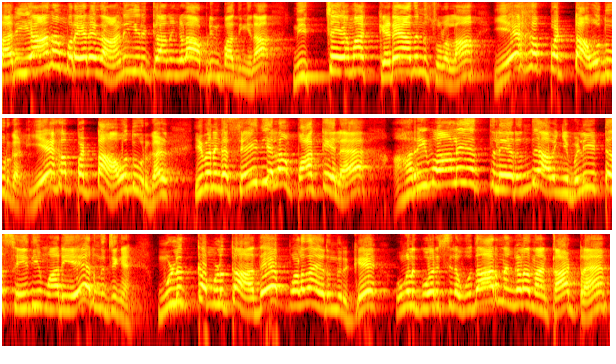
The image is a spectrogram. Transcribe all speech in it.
சரியான முறையில் இதை அணுகியிருக்கானுங்களா அப்படின்னு பார்த்தீங்கன்னா நிச்சயமாக கிடையாதுன்னு சொல்லலாம். ஏகப்பட்ட அவதூறுகள் ஏகப்பட்ட அவதூறுகள். இவனுங்க செய்தியெல்லாம் பார்க்கையில அறிவாலயத்திலிருந்து அவங்க வெளியிட்ட செய்தி மாதிரியே இருந்துச்சுங்க. முழுக்க முழுக்க அதே போல தான் இருந்திருக்கு. உங்களுக்கு ஒரு சில உதாரணங்களை நான் காட்டுறேன்.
